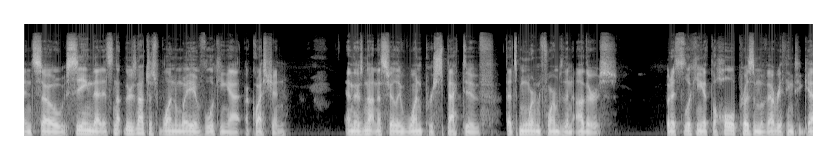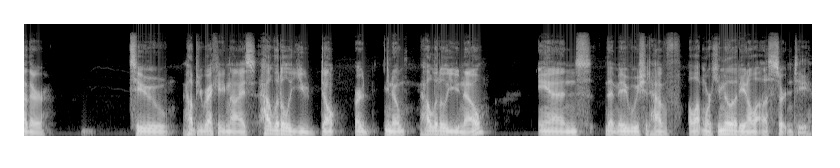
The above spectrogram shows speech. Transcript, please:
and so seeing that it's not there's not just one way of looking at a question and there's not necessarily one perspective that's more informed than others but it's looking at the whole prism of everything together to help you recognize how little you don't or you know how little you know and that maybe we should have a lot more humility and a lot less certainty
